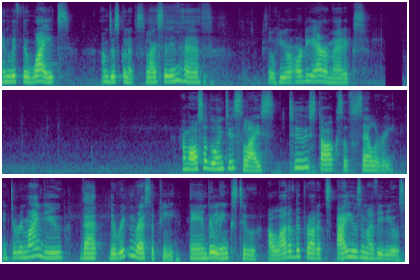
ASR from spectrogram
And with the whites, I'm just going to slice it in half. So here are the aromatics. I'm also going to slice two stalks of celery. And to remind you that the written recipe and the links to a lot of the products I use in my videos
